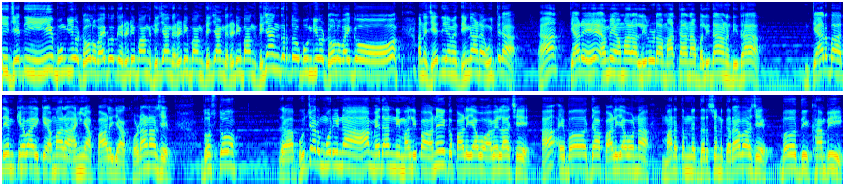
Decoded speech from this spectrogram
એ જેદી બુંગીયો ઢોલ વાગ્યો કે રેડી બાંગ ધીજાંગ, રેડીબાંગ ધીજાંગ રેડીબાંગ, ધીજાંગ કરતો બુંગીયો ઢોલ વાગ્યો. અને જેદી અમે ધીંગાણે ઉતર્યા, હા, ત્યારે અમે અમારા લીલુડા માથાના બલિદાન દીધા. ત્યારબાદ એમ કહેવાય કે અમારા અહીંયા પાળિયા ખોડાણા છે. દોસ્તો ભૂચર મોરીના આ મેદાનની માલિપા અનેક પાળિયાઓ આવેલા છે. હા, એ બધા પાળિયાઓના મારે તમને દર્શન કરાવવા છે. બધી ખાંભી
